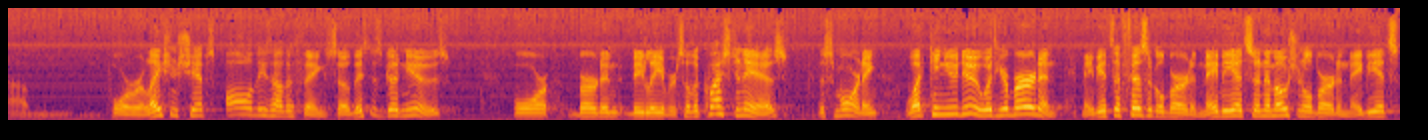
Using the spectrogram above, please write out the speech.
um, poor relationships, all of these other things. So, this is good news for burdened believers. So, the question is this morning what can you do with your burden? Maybe it's a physical burden, maybe it's an emotional burden, maybe it's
